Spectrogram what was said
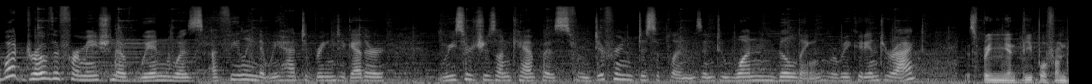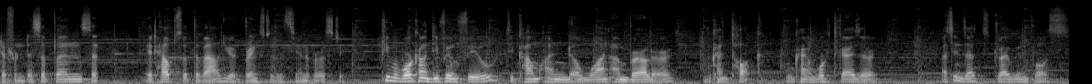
What drove the formation of WIN was a feeling that we had to bring together researchers on campus from different disciplines into one building where we could interact. It's bringing in people from different disciplines and it helps with the value it brings to this university. People work on different fields to come under one umbrella who can talk, who can work together. I think that's driving force.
